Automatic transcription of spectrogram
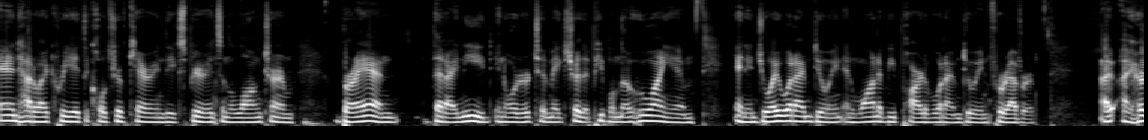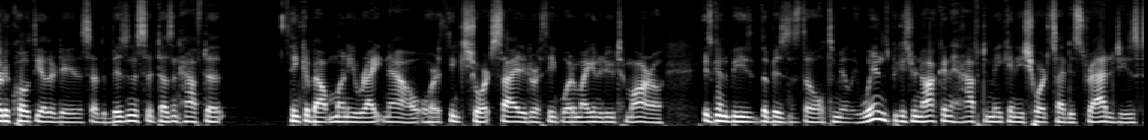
And how do I create the culture of caring, the experience and the long-term brand that I need in order to make sure that people know who I am and enjoy what I'm doing and want to be part of what I'm doing forever. I, I heard a quote the other day that said the business that doesn't have to think about money right now or think short sighted or think, what am I going to do tomorrow is going to be the business that ultimately wins because you're not going to have to make any short sighted strategies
